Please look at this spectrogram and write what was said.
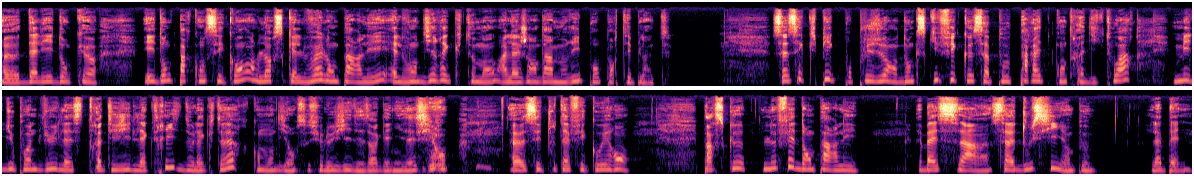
euh, d'aller donc euh, et donc par conséquent, lorsqu'elles veulent en parler, elles vont directement à la gendarmerie pour porter plainte. Ça s'explique pour plusieurs, donc ce qui fait que ça peut paraître contradictoire, mais du point de vue de la stratégie de l'actrice, de l'acteur, comme on dit en sociologie des organisations, euh, c'est tout à fait cohérent. Parce que le fait d'en parler, eh ben ça, ça adoucit un peu la peine.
